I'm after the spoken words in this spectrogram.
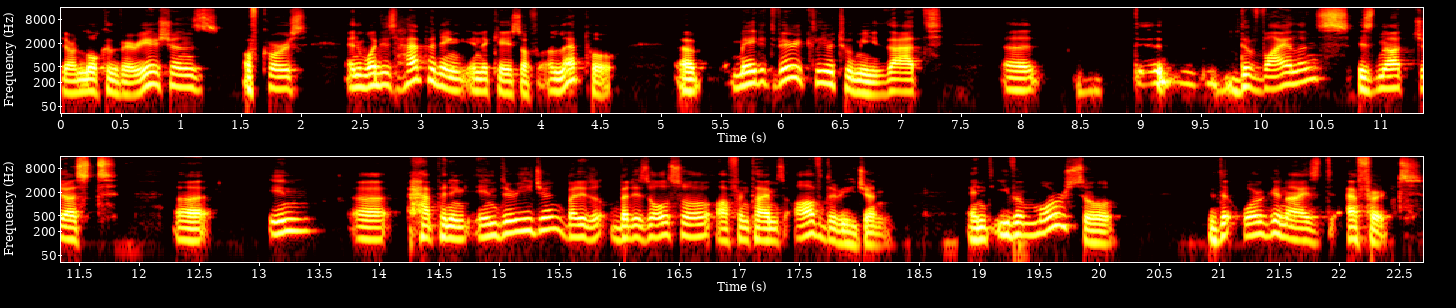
There are local variations, of course, and what is happening in the case of Aleppo uh, made it very clear to me that uh, the, the, violence is not just uh, in uh, happening in the region, but it but is also oftentimes of the region, and even more so, the organized effort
